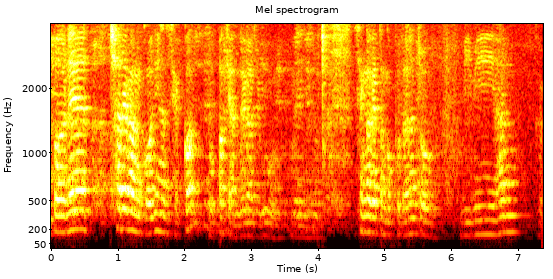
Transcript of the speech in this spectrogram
이번에 촬영한 건이 한 세 건 밖에 안 돼가지고 음, 생각했던 것보다는 좀 미미한 그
